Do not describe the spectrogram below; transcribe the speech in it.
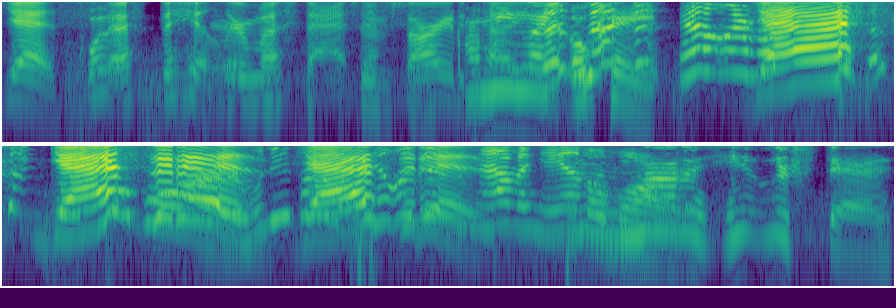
Yes, What? that's the Hitler Very mustache. I'm sorry to I tell mean, you. like, That's not okay. the Hitler yes, That's a yes, it is. What are you talking Yes, about? Hitler it didn't have a I'm handlebar. not a Hitler stash.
